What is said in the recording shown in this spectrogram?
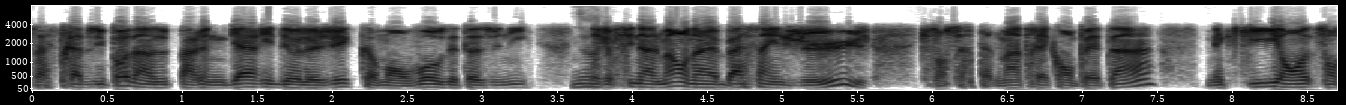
ça se traduit pas dans- par une guerre idéologique comme on voit aux États-Unis. C'est-à-dire que finalement, on a un bassin de juges qui sont certainement très compétents, mais qui ont, sont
